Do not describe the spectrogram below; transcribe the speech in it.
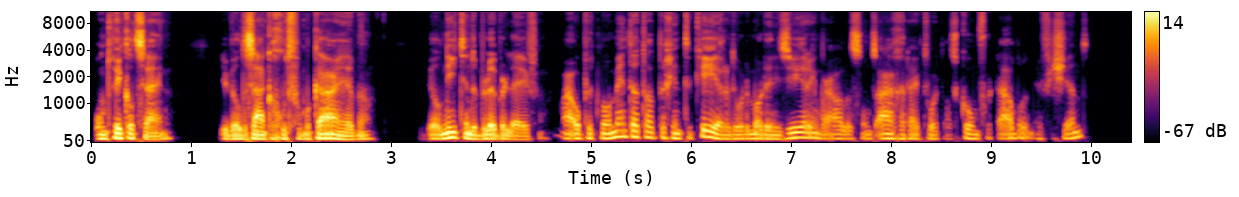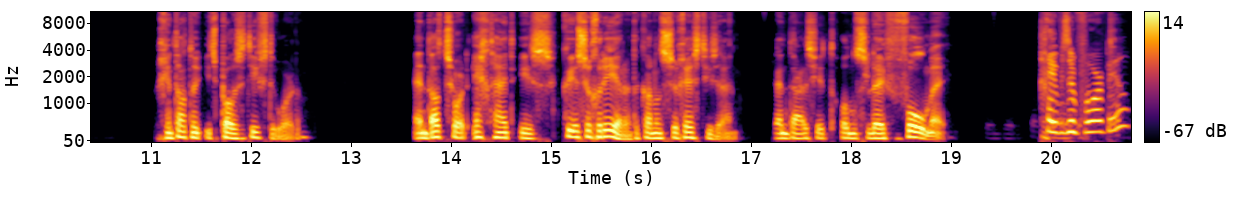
ontwikkeld zijn. Je wil de zaken goed voor elkaar hebben wil niet in de blubber leven. Maar op het moment dat dat begint te keren door de modernisering, waar alles ons aangereikt wordt als comfortabel en efficiënt, begint dat iets positiefs te worden. En dat soort echtheid is, kun je suggereren, dat kan een suggestie zijn. En daar zit ons leven vol mee. Geef eens een voorbeeld.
